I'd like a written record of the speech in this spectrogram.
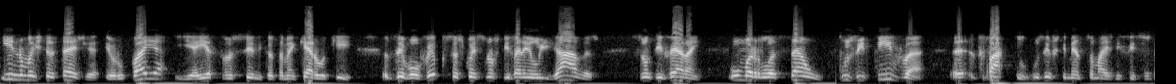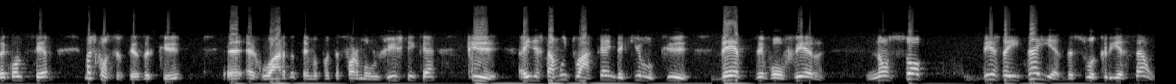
e numa estratégia europeia, e é esse raciocínio que eu também quero aqui desenvolver, porque se as coisas não estiverem ligadas, se não tiverem uma relação positiva de facto, os investimentos são mais difíceis de acontecer, mas com certeza que eh, a Guarda tem uma plataforma logística que ainda está muito aquém daquilo que deve desenvolver, não só desde a ideia da sua criação,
